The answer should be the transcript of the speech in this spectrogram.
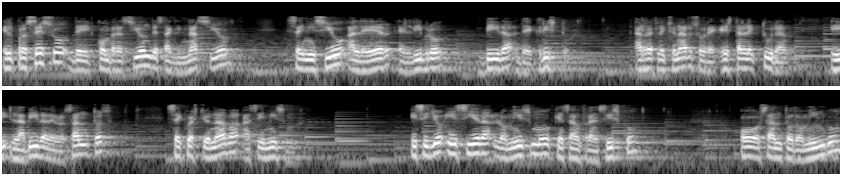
El proceso de conversión de San Ignacio se inició al leer el libro Vida de Cristo. Al reflexionar sobre esta lectura y la vida de los santos, se cuestionaba a sí mismo, ¿y si yo hiciera lo mismo que San Francisco o Santo Domingo?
